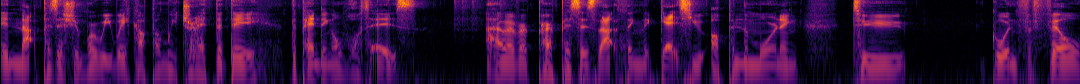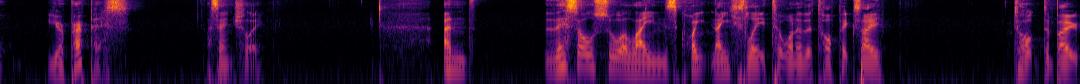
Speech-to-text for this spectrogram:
in that position where we wake up and we dread the day, depending on what it is. However, purpose is that thing that gets you up in the morning to go and fulfill your purpose, essentially. And this also aligns quite nicely to one of the topics I talked about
